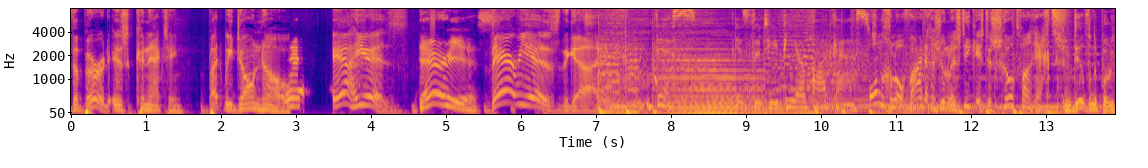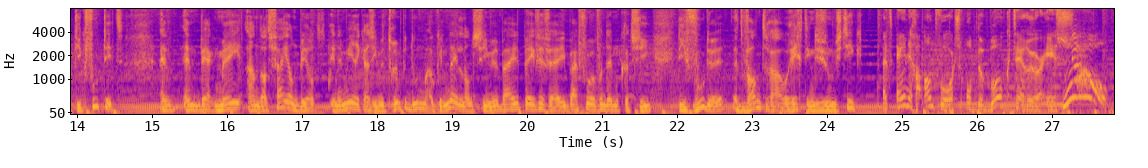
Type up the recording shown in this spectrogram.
The bird is connecting, but we don't know. Yeah. Yeah, he is. There he is. There he is, the guy. This is the TPO podcast. Ongeloofwaardige journalistiek is de schuld van rechts. Een deel van de politiek voedt dit. En, en werkt mee aan dat vijandbeeld. In Amerika zien we Trump het doen, maar ook in Nederland zien we bij de PVV, bij Forum van Democratie. Die voeden het wantrouwen richting de journalistiek. Het enige antwoord op de woke-terreur is... No!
